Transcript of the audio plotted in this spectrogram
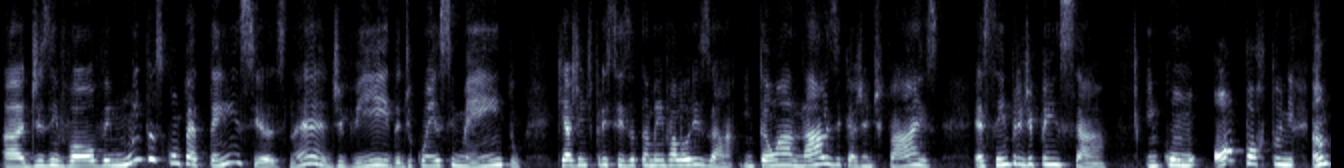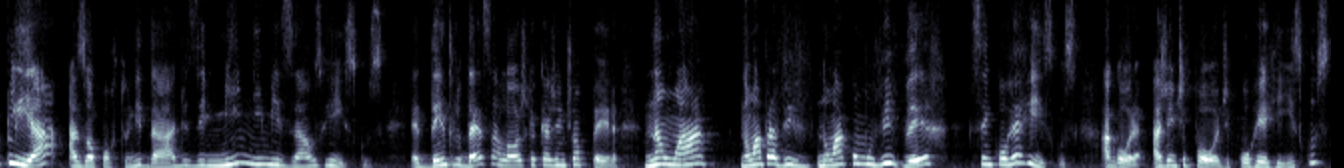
uh, desenvolvem muitas competências né, de vida, de conhecimento, que a gente precisa também valorizar. Então, a análise que a gente faz é sempre de pensar em como ampliar as oportunidades e minimizar os riscos. É dentro dessa lógica que a gente opera. Não há, não há, não há como viver sem correr riscos. Agora, a gente pode correr riscos,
